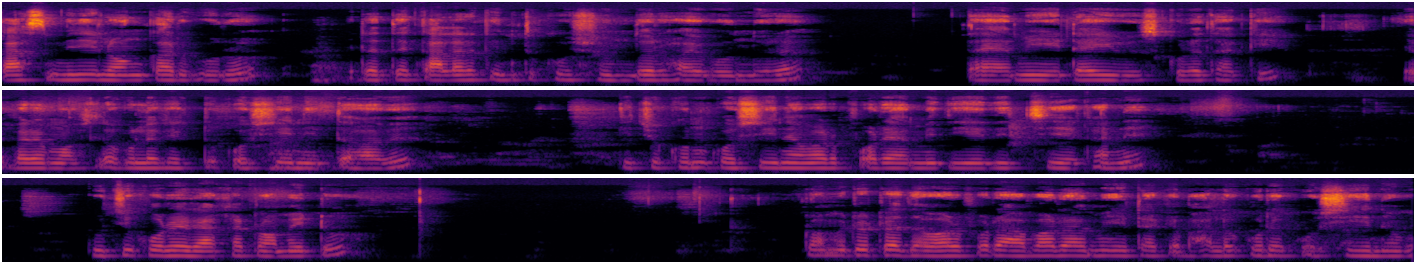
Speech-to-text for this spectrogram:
কাশ্মীরি লঙ্কার গুঁড়ো। এটাতে কালার কিন্তু খুব সুন্দর হয় বন্ধুরা। তাই আমি এটাই ইউজ করে থাকি। এবারে মশলাগুলোকে একটু কষিয়ে নিতে হবে। কিছুক্ষণ কষিয়ে নেওয়ার পরে আমি দিয়ে দিচ্ছি এখানে কুচি করে রাখা টমেটো। টমেটোটা দেওয়ার পরে আবার আমি এটাকে ভালো করে কষিয়ে নেব।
